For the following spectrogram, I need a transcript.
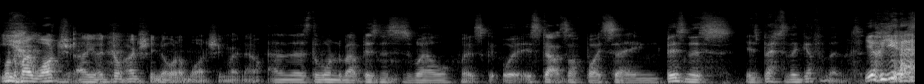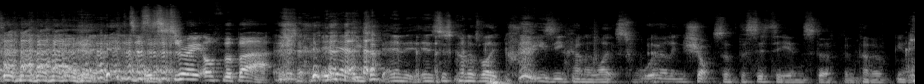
What am I watching? I, I don't actually know what I'm watching right now. And there's the one about business as well, where, it's, where it starts off by saying business is better than government. Yeah, yeah. just straight off the bat. yeah, exactly. And it, it's just kind of like crazy, kind of like swirling shots of the city and stuff, and kind of you know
